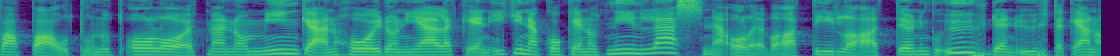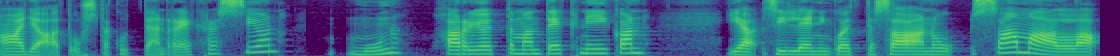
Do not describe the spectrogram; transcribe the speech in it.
vapautunut olo, että mä en ole minkään hoidon jälkeen ikinä kokenut niin läsnä olevaa tilaa, että ei ole niin yhden yhtäkään ajatusta kuin tämän regression, mun harjoittaman tekniikan – ja silleen, niin kuin, että saanut samalla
